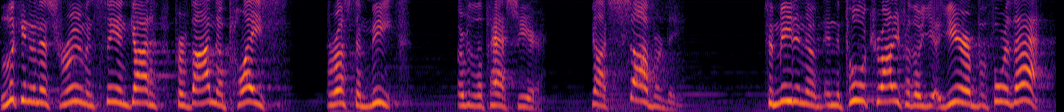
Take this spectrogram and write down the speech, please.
looking in this room and seeing God providing a place for us to meet over the past year. God's sovereignty. To meet in the, in the Pooler Karate for the year before that.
